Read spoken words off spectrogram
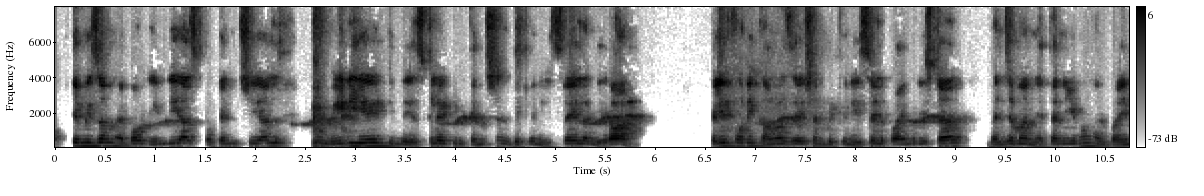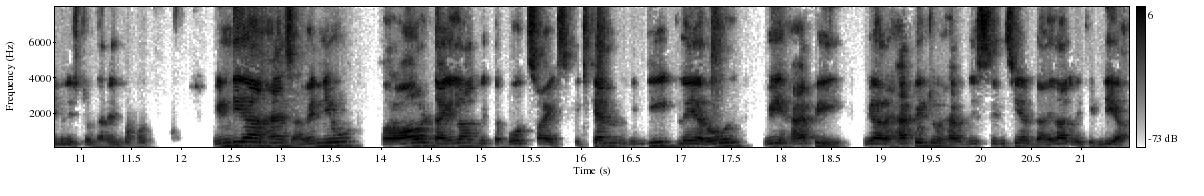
optimism about India's potential to mediate in the escalating tension between Israel and Iran telephonic conversation between Israel prime minister Benjamin Netanyahu and prime minister Narendra Modi India has avenue for all dialogue with the both sides. It can indeed play a role. We happy. We are happy to have this sincere dialogue with India,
